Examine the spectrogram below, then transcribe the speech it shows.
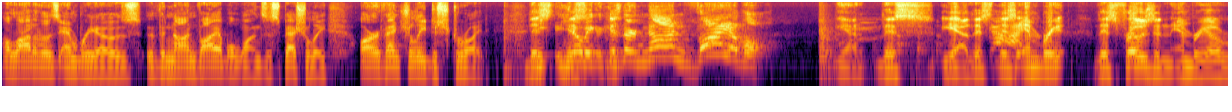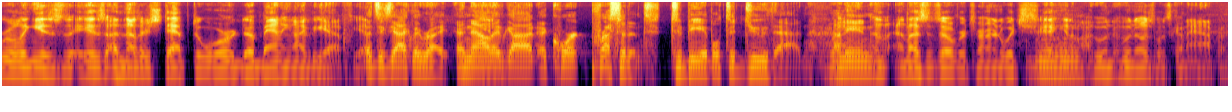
a lot of those embryos, the non-viable ones especially, are eventually destroyed. This- you know, this- because they're non-viable. Yeah, this yeah this this embryo this frozen embryo ruling is is another step toward uh, banning IVF. Yes. That's exactly right. And now they've got a court precedent to be able to do that. I mean, Un- unless it's overturned, which uh, you know Mhm. who who knows what's going to happen.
